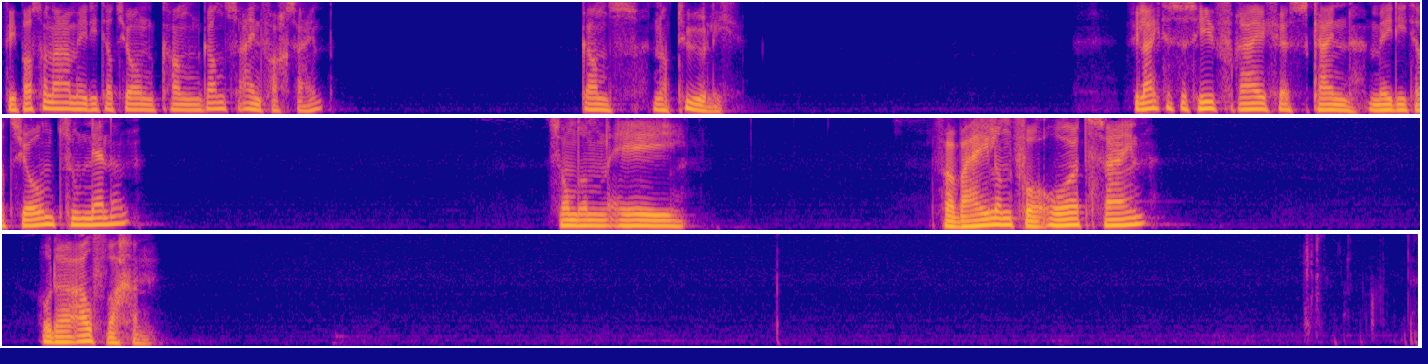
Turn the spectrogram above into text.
Vipassana-Meditation kann ganz einfach sein, ganz natürlich. Vielleicht ist es hilfreich, es kein Meditation zu nennen, sondern eh verweilen vor Ort sein oder aufwachen.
